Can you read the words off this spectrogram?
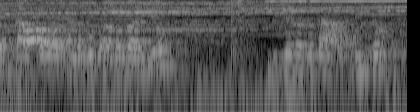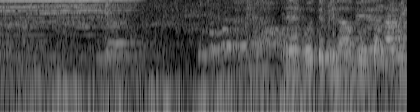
Ang tapang ng anak ko mga kabady, oh. Hindi siya natatakot dito. Eh, buti may naabutan kami.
